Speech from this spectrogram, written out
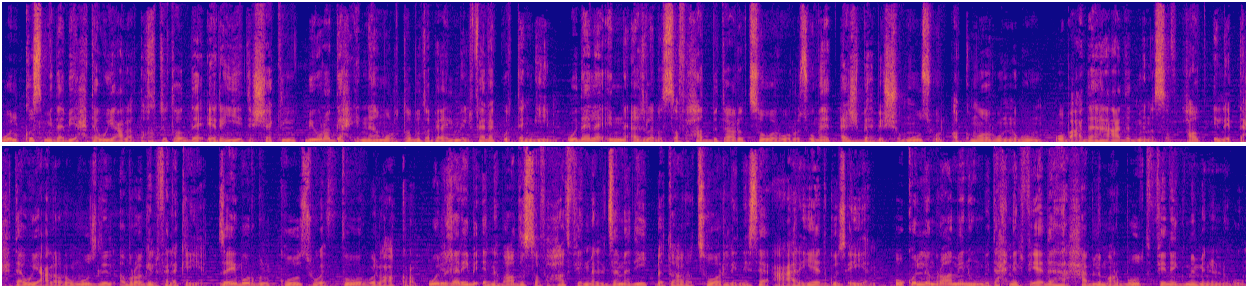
والقسم ده بيحتوي على تخطيطات دائرية الشكل بيرجح إنها مرتبطة بعلم الفلك والتنجيم وده لأن أغلب الصفحات بتعرض صور ورسومات أشبه بالشموس والأقمار والنجوم وبعدها عدد من الصفحات اللي بتحتوي على رموز للأبراج الفلكية زي برج القوس والثور والعقرب والغريب إن بعض الصفحات في الملزمة دي بتعرض صور لنساء عاريات جزئيا وكل امرأة منهم بتحمل في يدها حبل مربوط في نجم من النجوم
